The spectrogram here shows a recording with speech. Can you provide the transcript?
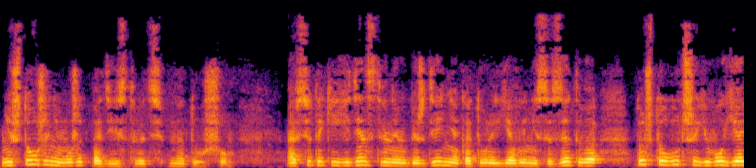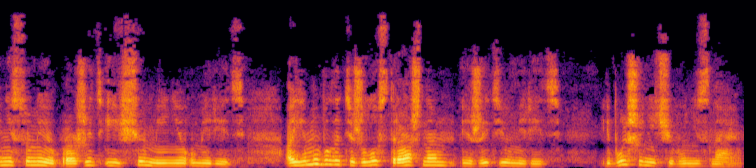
ничто уже не может подействовать на душу. А все-таки единственное убеждение, которое я вынес из этого, то, что лучше его я не сумею прожить и еще менее умереть. А ему было тяжело, страшно и жить, и умереть. И больше ничего не знаю.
